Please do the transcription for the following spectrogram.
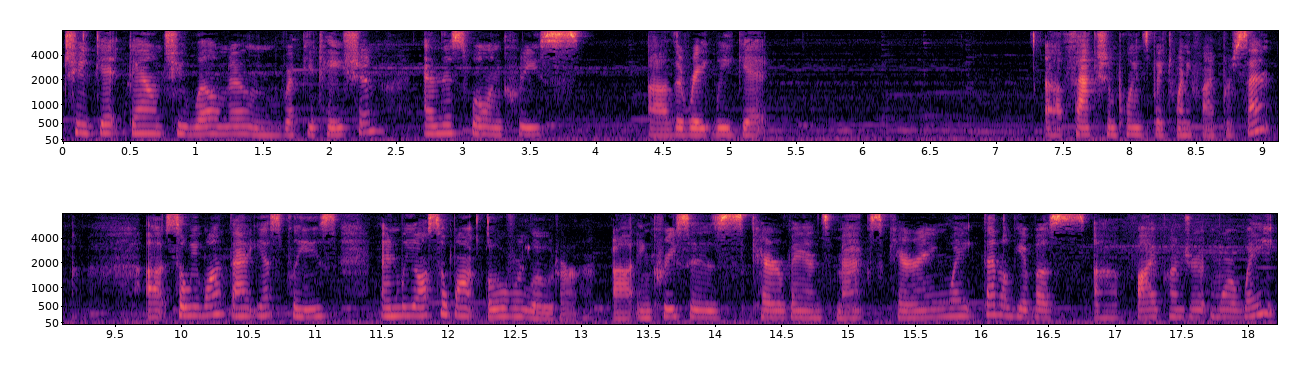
to get down to well known reputation, and this will increase uh, the rate we get uh, faction points by 25%. Uh, so we want that, yes please. And we also want Overloader. Uh, increases Caravan's max carrying weight. That'll give us uh, 500 more weight.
